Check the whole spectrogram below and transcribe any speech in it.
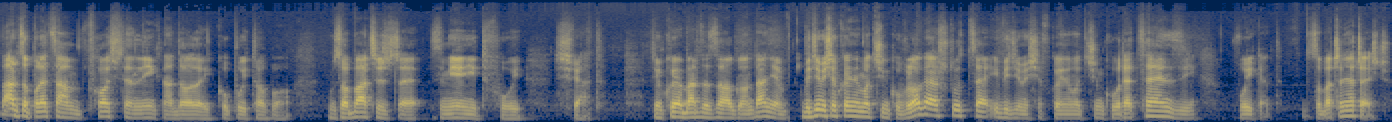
Bardzo polecam, wchodź w ten link na dole i kupuj to, bo zobaczysz, że zmieni Twój świat. Dziękuję bardzo za oglądanie. Widzimy się w kolejnym odcinku vloga już wkrótce i widzimy się w kolejnym odcinku recenzji w weekend. Do zobaczenia, cześć!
